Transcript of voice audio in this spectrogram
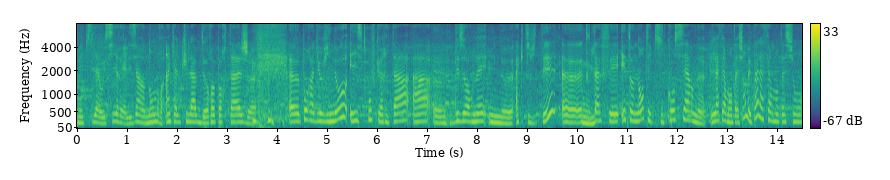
mais qui a aussi réalisé un nombre incalculable de reportages pour Radio Vino. Et il se trouve que Rita a désormais une activité tout à fait étonnante et qui concerne la fermentation, mais pas la fermentation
